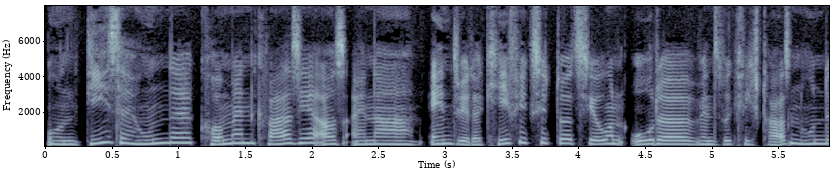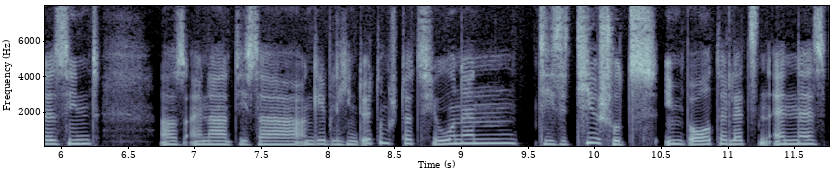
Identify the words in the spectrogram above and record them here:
Und diese Hunde kommen quasi aus einer entweder Käfigsituation oder, wenn es wirklich Straßenhunde sind, aus einer dieser angeblichen Tötungsstationen, diese Tierschutzimporte letzten Endes,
